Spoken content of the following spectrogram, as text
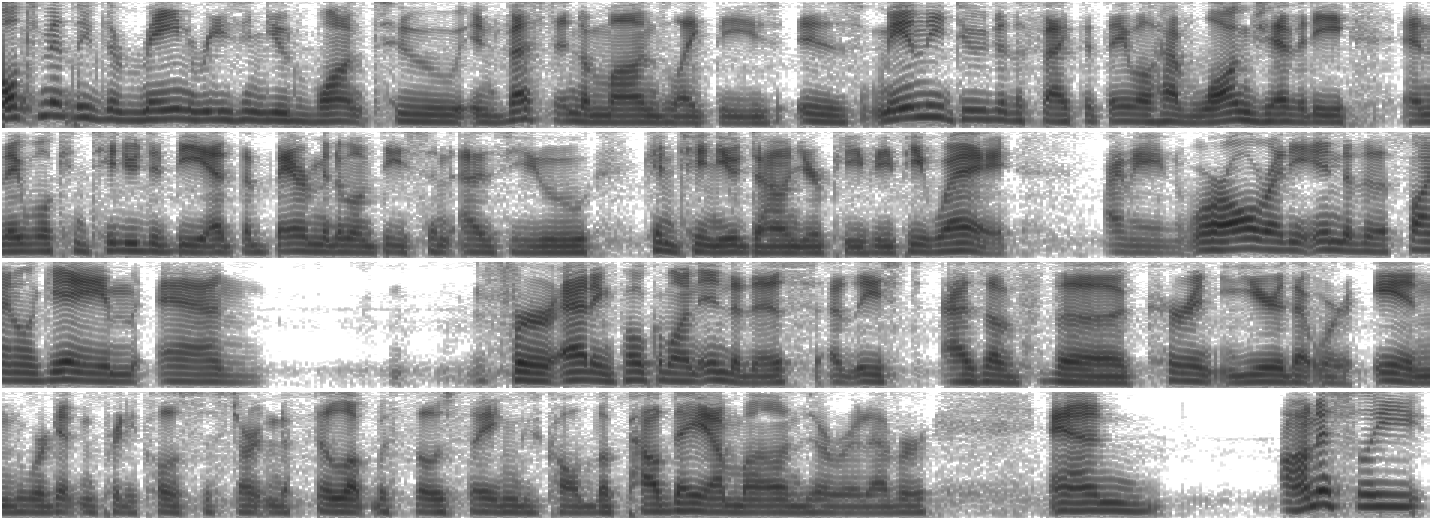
Ultimately, the main reason you'd want to invest into Mons like these is mainly due to the fact that they will have longevity and they will continue to be at the bare minimum decent as you continue down your PvP way. I mean, we're already into the final game, and for adding Pokemon into this, at least as of the current year that we're in, we're getting pretty close to starting to fill up with those things called the Paldea Mons or whatever. And honestly,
